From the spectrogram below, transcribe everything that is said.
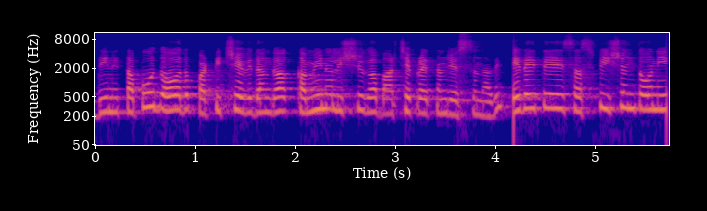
దీన్ని తప్పు దోవ పట్టించే విధంగా కమ్యూనల్ ఇష్యూగా మార్చే ప్రయత్నం చేస్తున్నది. ఏదైతే సస్పిషన్ తోని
